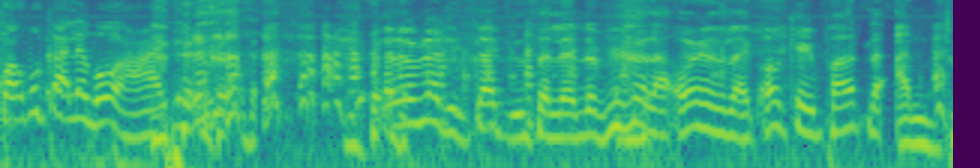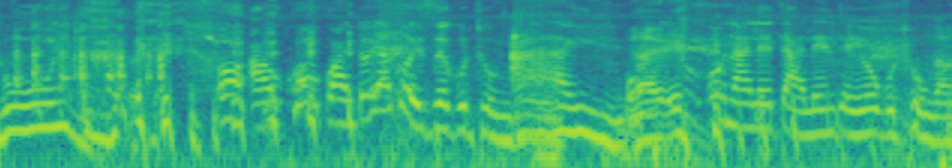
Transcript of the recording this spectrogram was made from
kwawubuqale ngohayi kalo mna ndicacise le nto. People are always like okay partner andithungi. Oh awukho kwanto yakho isekuthungeni hayi hayi unale talente yokuthunga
